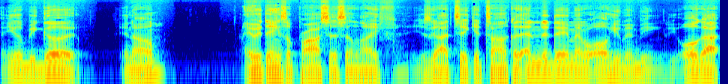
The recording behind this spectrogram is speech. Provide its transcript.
and you'll be good. You know, everything's a process in life. You just gotta take your time. Cause at the end of the day, man, we're all human beings. We all got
